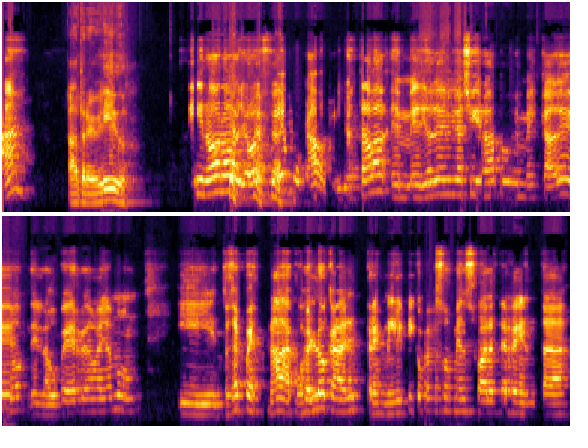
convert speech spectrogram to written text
¿Ah? Atrevido. Sí, no, no, yo fui enfocado. Yo estaba en medio de mi bachillerato en mercadeo, en la UPR de Bayamón, y entonces, pues nada, coge el local, tres mil y pico pesos mensuales de renta,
